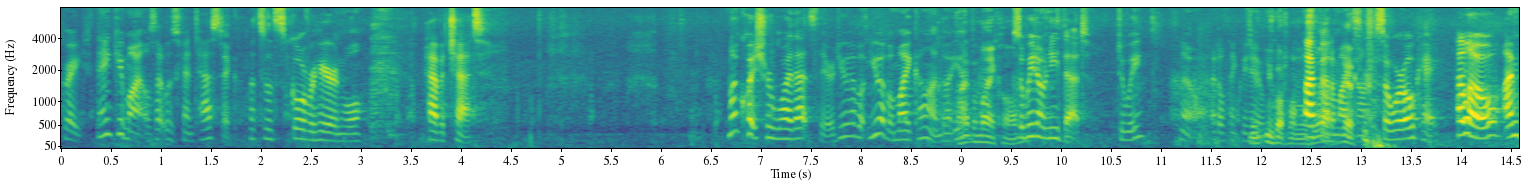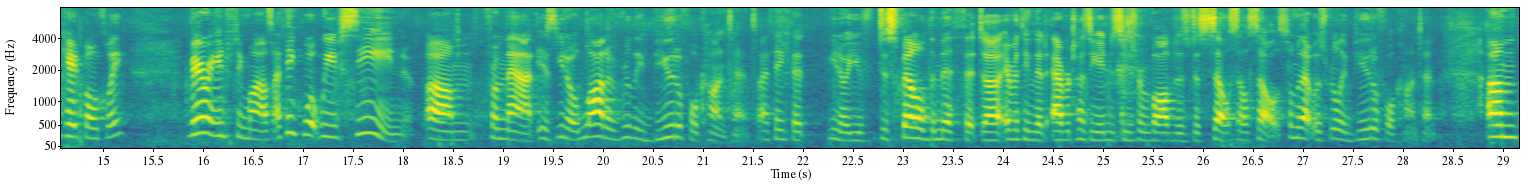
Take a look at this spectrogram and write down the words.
Great. Thank you, Miles. That was fantastic. Let's, let's go over here and we'll have a chat. I'm not quite sure why that's there. Do you have a, you have a mic on, don't you? I have a mic on. So we don't need that, do we? No, I don't think we do. You- you've got one as I've well, got a mic yes. on, so we're okay. Hello, I'm Kate Bulkley. Very interesting, Miles. I think what we've seen um, from that is, you know, a lot of really beautiful content. I think that, you know, you've dispelled the myth that uh, everything that advertising agencies are involved is just sell, sell, sell. Some of that was really beautiful content. Um,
